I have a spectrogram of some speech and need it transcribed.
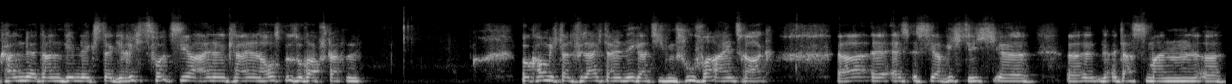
kann mir dann demnächst der Gerichtsvollzieher einen kleinen Hausbesuch abstatten? Bekomme ich dann vielleicht einen negativen Schufa-Eintrag? Ja, äh, es ist ja wichtig, äh, äh, dass man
